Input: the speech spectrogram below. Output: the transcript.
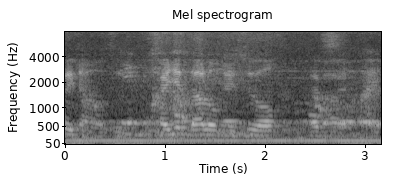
非常好吃，开店打扰没事哦，拜拜。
